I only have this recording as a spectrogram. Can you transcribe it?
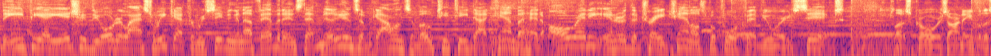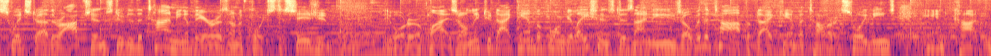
The EPA issued the order last week after receiving enough evidence that millions of gallons of OTT dicamba had already entered the trade channels before February 6. Plus, growers aren't able to switch to other options due to the timing of the Arizona court's decision. The order applies only to dicamba formulations designed to use over the top of dicamba tolerant soybeans and cotton.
